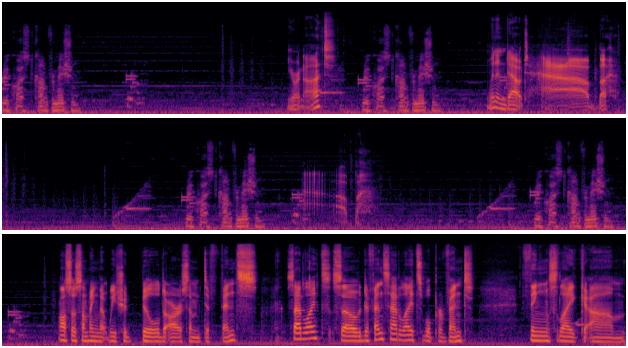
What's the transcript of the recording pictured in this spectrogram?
Request confirmation. You're not. Request confirmation. When in doubt, hab. Request confirmation. Request confirmation. Also, something that we should build are some defense satellites. So, defense satellites will prevent things like um,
